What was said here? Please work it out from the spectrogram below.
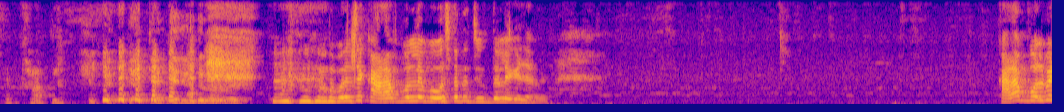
বলছে খারাপ বললে বউর সাথে যুদ্ধ লেগে যাবে। খারাপ বলবে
